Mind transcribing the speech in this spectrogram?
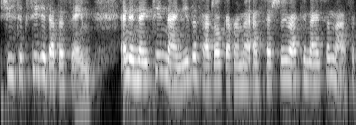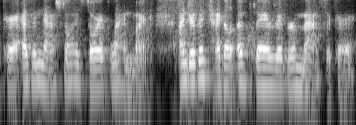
She succeeded at the same, and in 1990, the federal government officially recognized the massacre as a National Historic Landmark under the title of Bear River Massacre.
